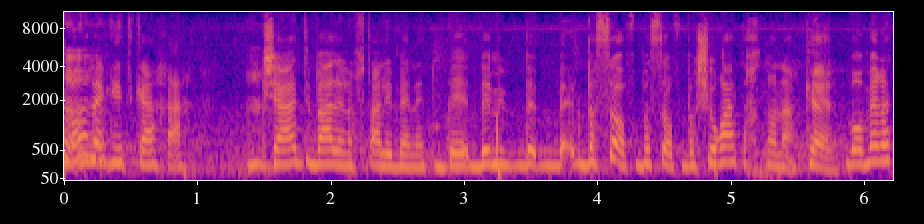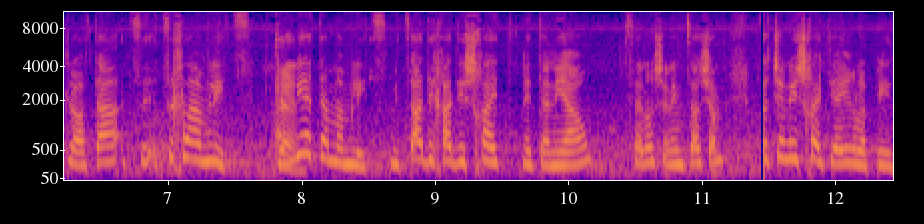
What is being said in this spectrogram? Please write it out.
בוא נגיד ככה. כשאת באה לנפתלי בנט, ב- ב- ב- ב- בסוף, בסוף, בשורה התחתונה, כן. ואומרת לו, אתה צ- צריך להמליץ. כן. על מי אתה ממליץ? מצד אחד יש לך את נתניהו, בסדר, שנמצא שם, מצד שני יש לך את יאיר לפיד.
